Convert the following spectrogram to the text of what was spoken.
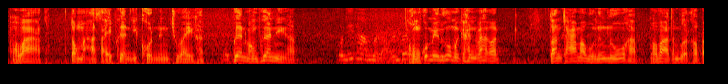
เพราะว่าต้องมาอาศัยเพื่อนอีกคนหนึ่งช่วยครับ เพื่อนของเพื่อนนี่ครับ คนที่ทำเหรอเป็นเพื่อนผมก็ไม่รู้เหมือนกันว่าเขาตอนเช้ามาผมถึงรู้ครับเพราะว่าตำรวจเข้าไป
